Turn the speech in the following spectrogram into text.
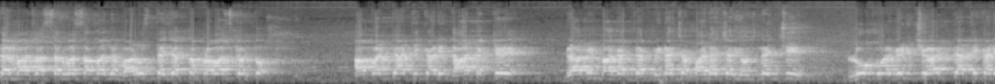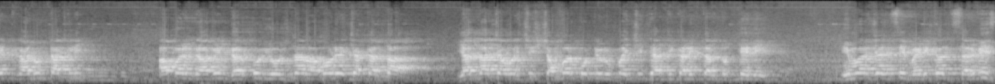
तर माझा सर्वसामान्य माणूस त्याच्यातनं प्रवास करतो. आपण त्या ठिकाणी दहा टक्के ग्रामीण भागातल्या पिण्याच्या पाण्याच्या योजनांची लोकवर्गणीची अट त्या ठिकाणी काढून टाकली. आपण ग्रामीण घरकुल योजना राबवण्याच्या करता यंदाच्या वर्षी शंभर कोटी रुपयाची त्या ठिकाणी तरतूद केली. इमर्जन्सी मेडिकल सर्व्हिस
